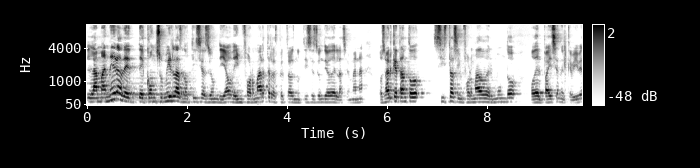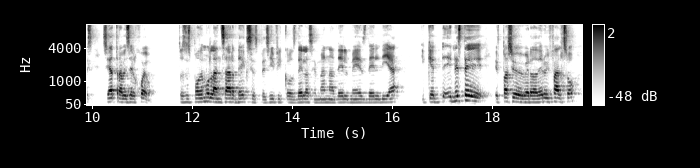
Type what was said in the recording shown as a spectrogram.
la manera de, consumir las noticias de un día o de informarte respecto a las noticias de un día o de la semana, o saber qué tanto si estás informado del mundo o del país en el que vives, sea a través del juego. Entonces podemos lanzar decks específicos de la semana, del mes, del día, y que en este espacio de verdadero y falso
